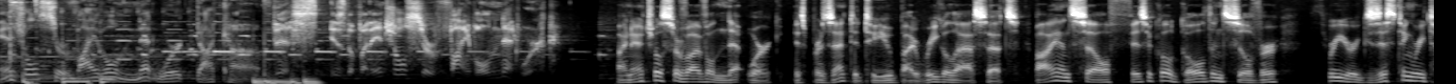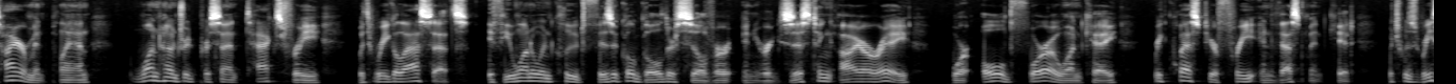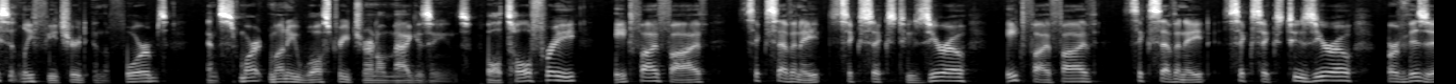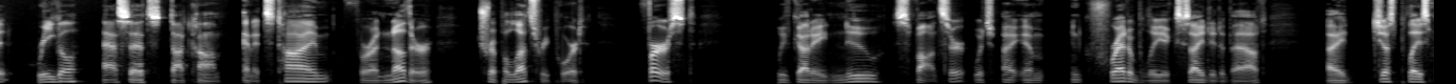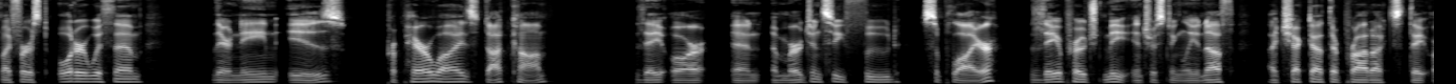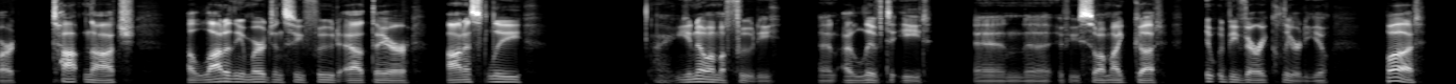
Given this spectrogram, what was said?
financialsurvivalnetwork.com. This is the Financial Survival Network. Financial Survival Network is presented to you by Regal Assets. Buy and sell physical gold and silver through your existing retirement plan 100% tax free with Regal Assets. If you want to include physical gold or silver in your existing IRA or old 401k, request your free investment kit, which was recently featured in the Forbes and Smart Money Wall Street Journal magazines. Call toll free 855 678 6620, 855 678 6620, or visit regalassets.com. And it's time for another Triple Lutz report. First, we've got a new sponsor, which I am incredibly excited about. I just placed my first order with them. Their name is preparewise.com. They are an emergency food supplier. They approached me, interestingly enough. I checked out their products, they are top notch. A lot of the emergency food out there, honestly, you know I'm a foodie and I live to eat. And uh, if you saw my gut, it would be very clear to you. But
